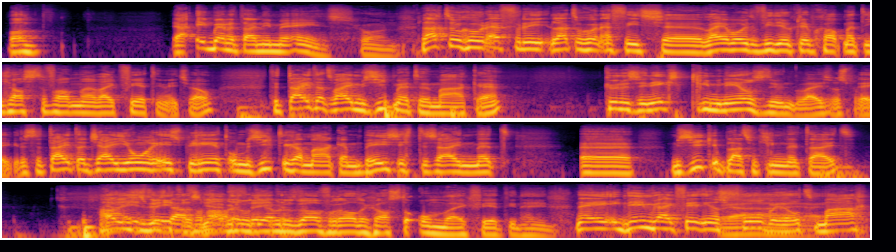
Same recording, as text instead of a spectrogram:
Want ja, ik ben het daar niet mee eens. Gewoon. Laten we gewoon even, laten we gewoon even iets... eh, wij hebben ooit een videoclip gehad met die gasten van eh, Wijk 14, weet je wel. De tijd dat wij muziek met hun maken... kunnen ze niks crimineels doen, bij wijze van spreken. Dus de tijd dat jij jongeren inspireert om muziek te gaan maken... en bezig te zijn met eh, muziek in plaats van criminaliteit... hou je ze dus daarvan ja, af. Jij bedoelt, beter. jij bedoelt wel vooral de gasten om wijk 14 heen. Nee, ik neem Wijk 14 als Ja, voorbeeld, ja. maar...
